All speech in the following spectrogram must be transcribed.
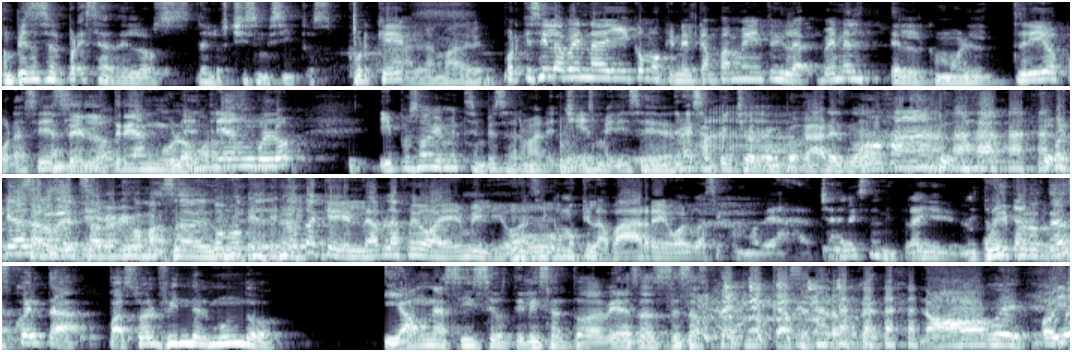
empieza a ser presa de los, de los chismecitos. ¿Por qué? A la madre. Porque si la ven ahí como que en el campamento y la, ven el, el- como el trío, por así Así, el decirlo. triángulo El amoroso. triángulo. Y pues obviamente se empieza a armar el chisme y dice... Esa pinche rompehogares, ¿no? Ajá, ajá. Porque que- sabe mi mamá, sabe. como que nota que le habla feo a Emily o así Oh. como que la barre o algo así como de, ah, chale, eso ni trae. ni trae Güey, pero tanto". te das cuenta, pasó el fin del mundo. Y aún así se utilizan todavía esas, esas técnicas entre mujeres. No, güey. Oye,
